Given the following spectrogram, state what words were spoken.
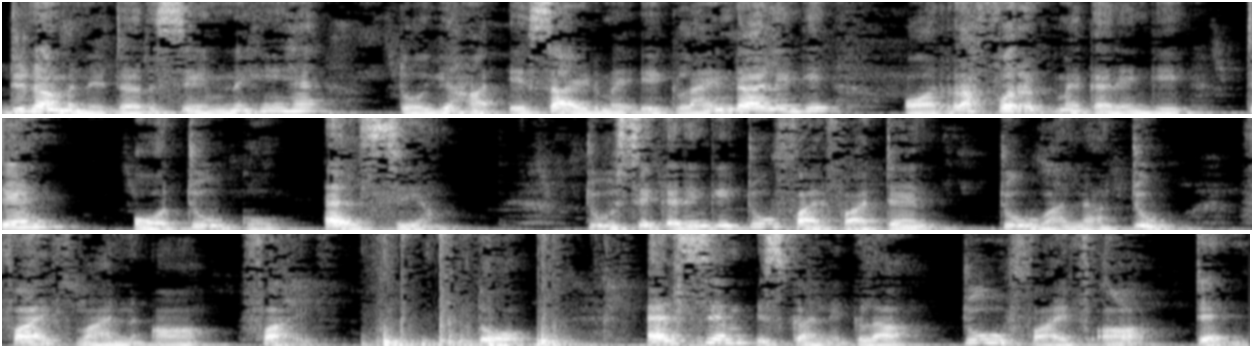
डिनोमिनेटर सेम नहीं है तो यहाँ साइड में एक लाइन डालेंगे और रफ वर्क में करेंगे टेन और टू को एलसीएम। टू से करेंगे टू, फाइव आ टेन, टू वन आ टू, फाइव वन आ फाइव। तो एलसीएम इसका निकला टू, फाइव आ टेन।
